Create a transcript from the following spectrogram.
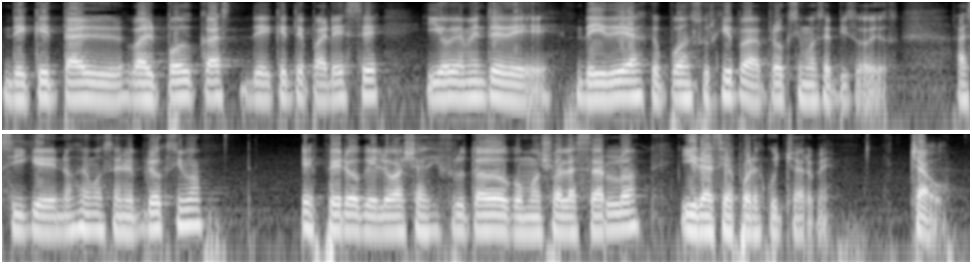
de, qué tal va el podcast, de qué te parece y obviamente de, de ideas que puedan surgir para próximos episodios. Así que nos vemos en el próximo. Espero que lo hayas disfrutado como yo al hacerlo y gracias por escucharme. Chao.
